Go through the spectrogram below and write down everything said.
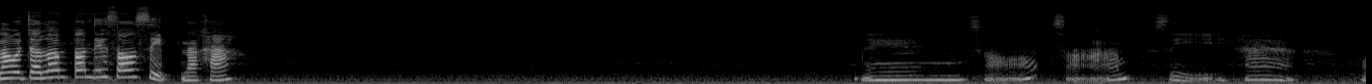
เราจะเริ่มต้นที่โซ่สิบนะคะ หนึ่ง สอง สาม สี่ ห้า ห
